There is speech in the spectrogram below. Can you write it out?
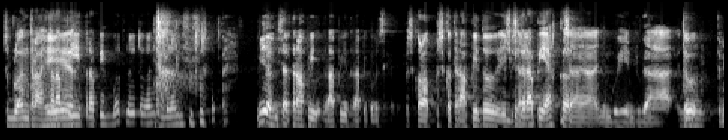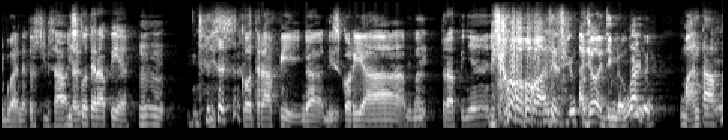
sebulan terakhir. Terapi terapi buat lu itu kan sebulan. Iya bisa terapi terapi terapi ke psik- psikolo- psikoterapi itu ya bisa psikoterapi ya ke bisa nyembuhin juga. Itu penyembuhannya terus bisa dari- diskoterapi ya? Mm-mm. diskoterapi nggak diskoria jadi apa terapinya disko aja anjing dong waduh. Mantap.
